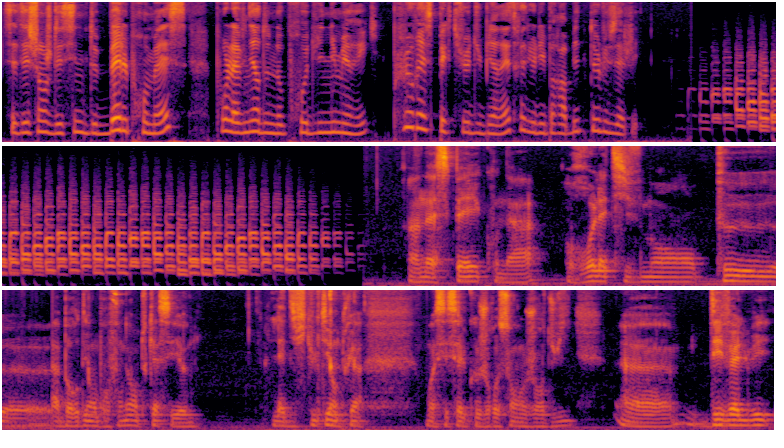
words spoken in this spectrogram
Cet échange dessine de belles promesses pour l'avenir de nos produits numériques, plus respectueux du bien-être et du libre arbitre de l'usager. Un aspect qu'on a relativement peu euh, abordé en profondeur, en tout cas c'est euh, la difficulté, en tout cas moi c'est celle que je ressens aujourd'hui, euh, d'évaluer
